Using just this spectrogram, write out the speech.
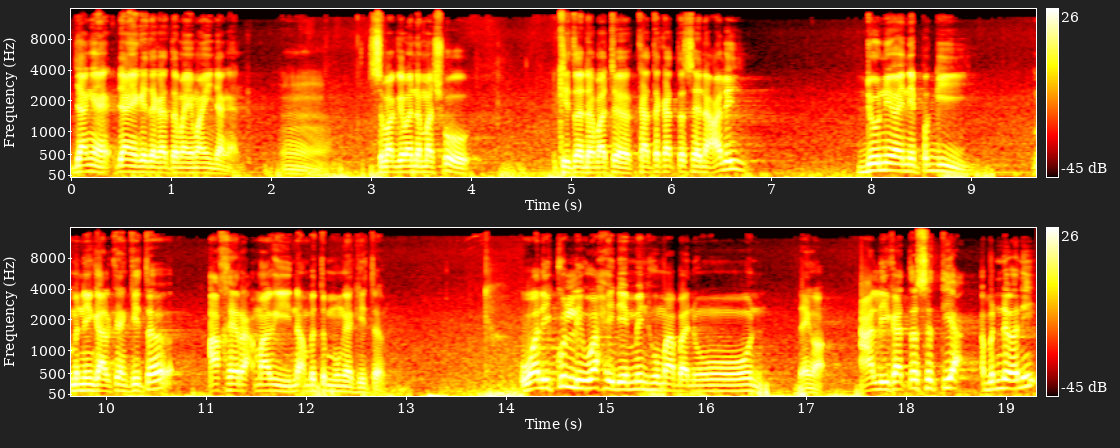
Jangan jangan kita kata main-main jangan. Hmm. sebagaimana masyhur kita dah baca kata-kata Sayyidina Ali dunia ini pergi meninggalkan kita akhirat mari nak bertemu dengan kita. Walikulli wahidin minhuma banun tengok. Ali kata setiap benda ni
